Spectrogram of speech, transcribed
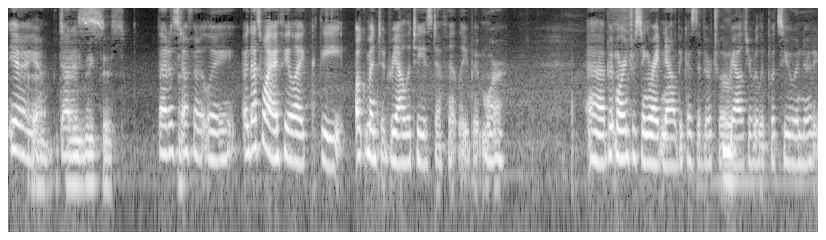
Yeah, yeah. Um, it's that how is you make this. that is definitely and that's why I feel like the augmented reality is definitely a bit more uh, a bit more interesting right now because the virtual Mm. reality really puts you in a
